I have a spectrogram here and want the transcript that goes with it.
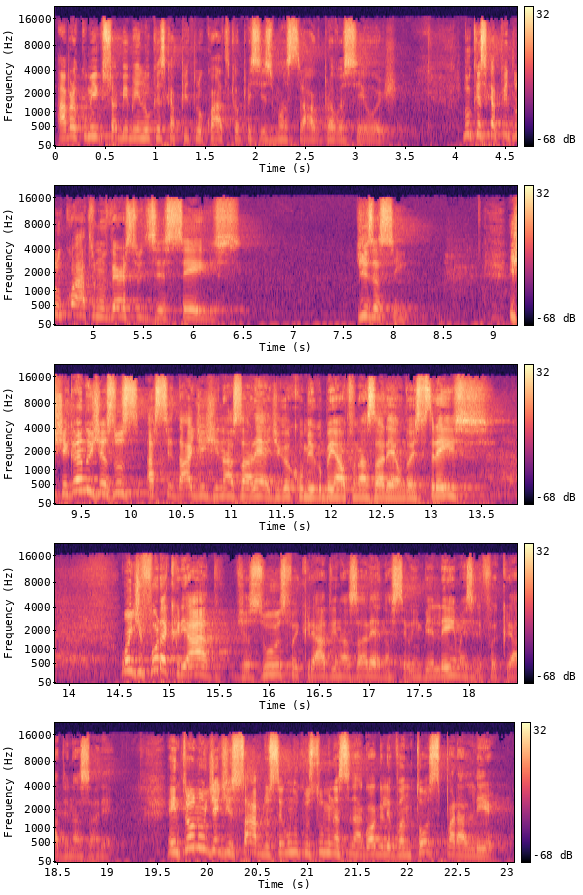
Abra comigo sua Bíblia em Lucas capítulo 4, que eu preciso mostrar algo para você hoje. Lucas capítulo 4, no verso 16, diz assim: E chegando Jesus à cidade de Nazaré, diga comigo bem alto Nazaré, um, dois, três. Onde fora criado, Jesus foi criado em Nazaré, nasceu em Belém, mas ele foi criado em Nazaré. Entrou num dia de sábado, segundo o costume na sinagoga, levantou-se para ler.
